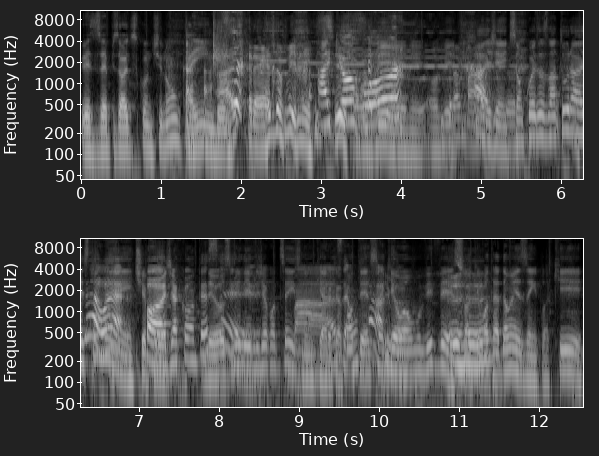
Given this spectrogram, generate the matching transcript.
e esses episódios continuam caindo. Ai, credo, Vinícius. Ai, que horror! Vini, ô, Vini. Ah, gente, são coisas naturais Não, também. é, tipo, pode acontecer. Deus me livre de acontecer isso. não quero que é um aconteça, que eu amo viver. Só que eu vou até dar um exemplo aqui.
